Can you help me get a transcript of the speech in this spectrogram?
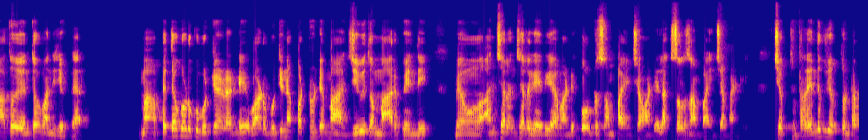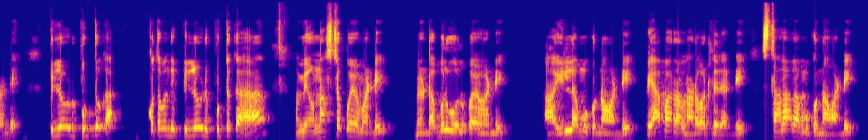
నాతో ఎంతో మంది చెప్పారు. మా పెద్ద కొడుకు పుట్టాడండి. వాడు పుట్టినప్పటి నుండి మా జీవితం మారిపోయింది. మేము అంచెలంచెలుగా ఎదిగామండి. కోట్లు సంపాదించామండి. లక్షలు సంపాదించామండి. చెప్తుంటారు. ఎందుకు చెప్తుంటారండి? పిల్లోడు పుట్టుక. కొంతమంది పిల్లోడి పుట్టుక మేము నష్టపోయామండి. మేము డబ్బులు కోల్పోయామండి. ఆ ఇల్లు అమ్ముకున్నామండి. వ్యాపారాలు నడవట్లేదండి. స్థలాలు అమ్ముకున్నామండి.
